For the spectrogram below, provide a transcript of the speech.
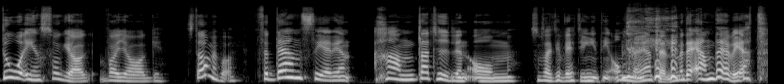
då insåg jag vad jag stör mig på. För den serien handlar tydligen om, som sagt jag vet ju ingenting om den egentligen, men det enda jag vet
